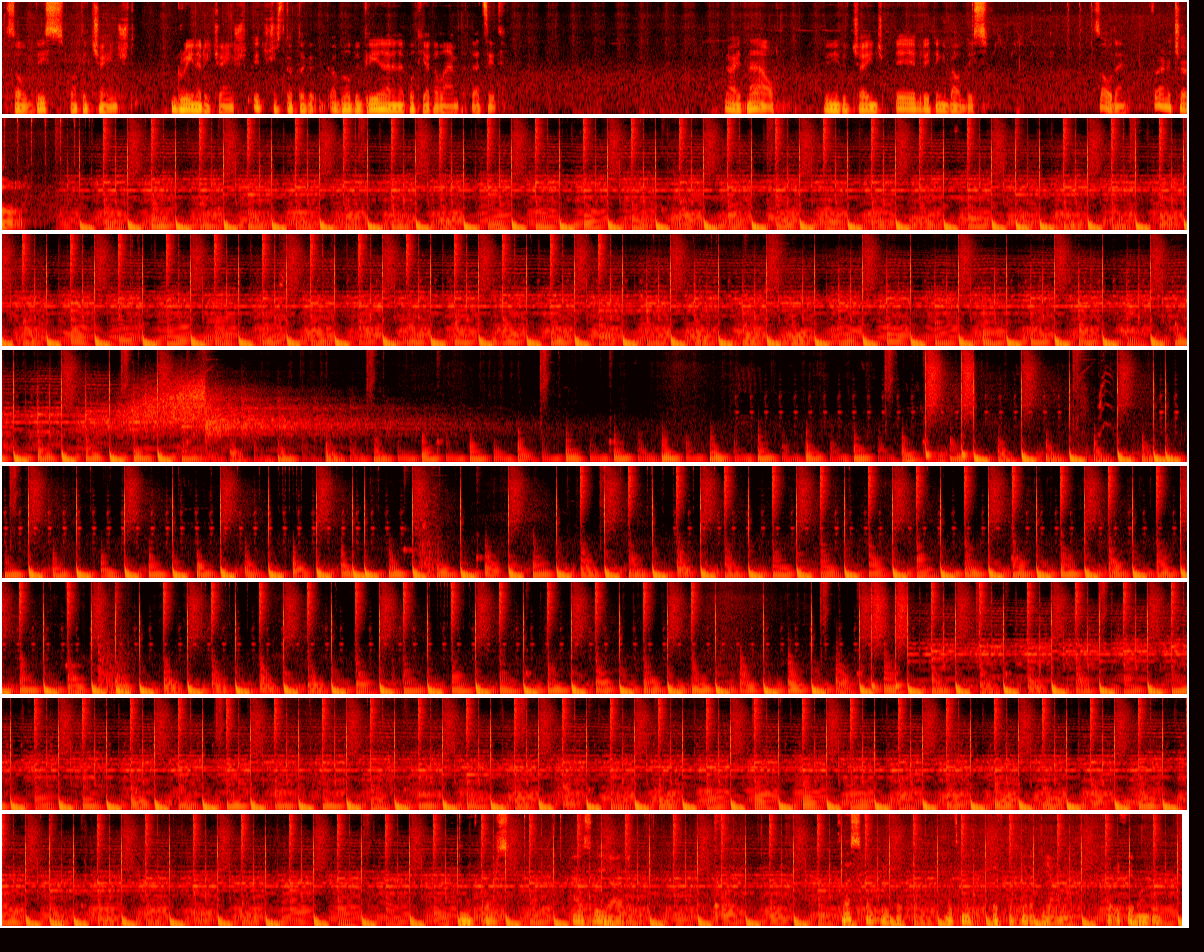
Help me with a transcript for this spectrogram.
So this, what it changed. Greenery changed. It just got a, a little bit greener and I put here the lamp, that's it. Right now, we need to change everything about this. So then, furniture.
